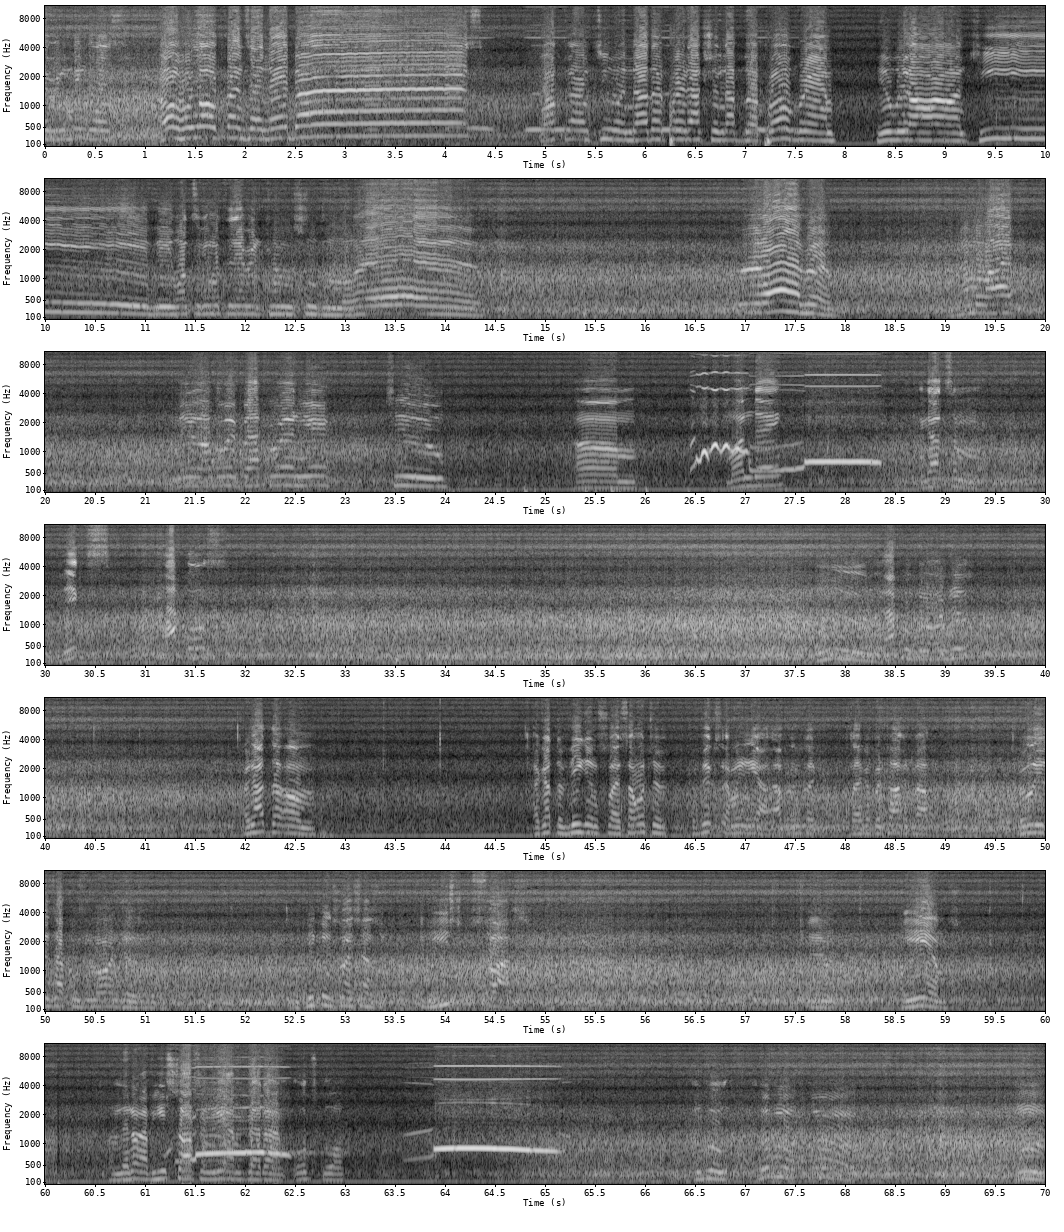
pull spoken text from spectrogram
Ring dingles. Oh, hello, friends and neighbors! Welcome to another production of the program. Here we are on TV. Once again with the David Commission to live. Forever. I'm alive. It all the way back around here to um Monday. I got some Vic's, apples. Mmm. I got the um I got the vegan slice. I went to Vic's. I mean, yeah, apples like, like I've been talking about. Really is apples and oranges. The vegan slice has a yeast sauce and yams. They don't have yeast sauce and yams at uh, old school. Mm-hmm. Mm.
